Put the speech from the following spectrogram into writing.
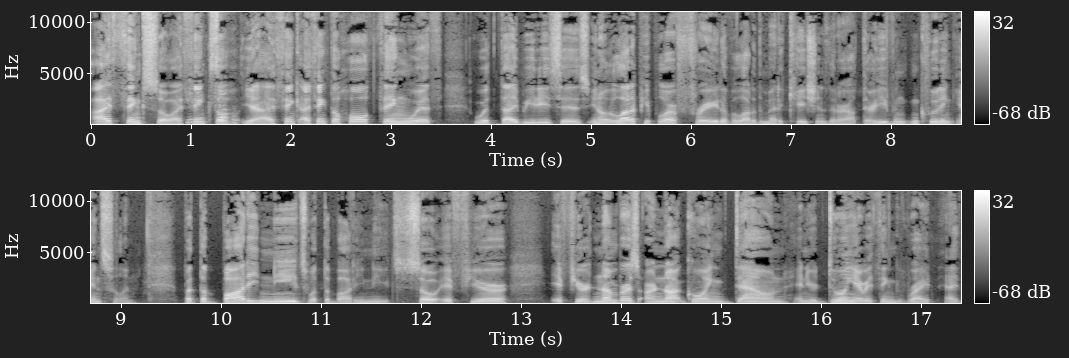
I think so. I think, think the so? yeah. I think I think the whole thing with with diabetes is, you know, a lot of people are afraid of a lot of the medications that are out there, even including insulin. But the body needs what the body needs. So if you're if your numbers are not going down and you're doing everything right, I,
